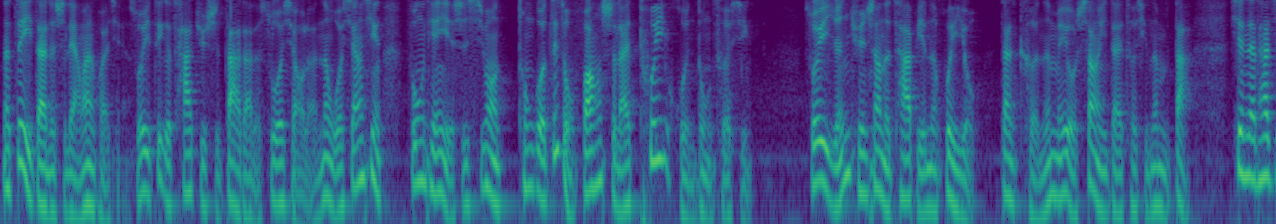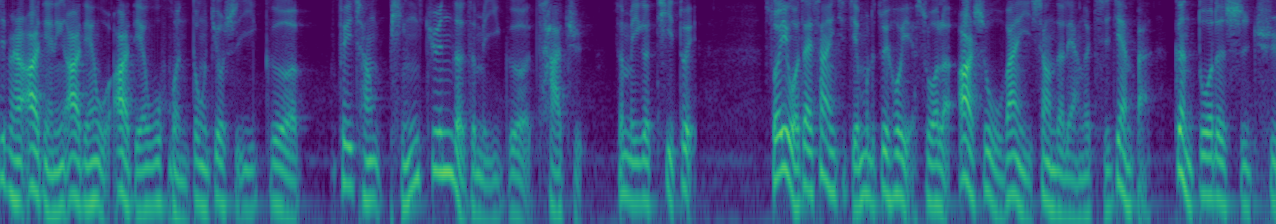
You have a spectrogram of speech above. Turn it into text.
那这一代呢是两万块钱，所以这个差距是大大的缩小了。那我相信丰田也是希望通过这种方式来推混动车型，所以人群上的差别呢会有，但可能没有上一代车型那么大。现在它基本上二点零、二点五、二点五混动就是一个非常平均的这么一个差距，这么一个梯队。所以我在上一期节目的最后也说了，二十五万以上的两个旗舰版，更多的是去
